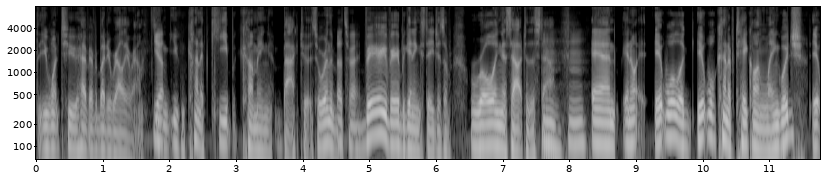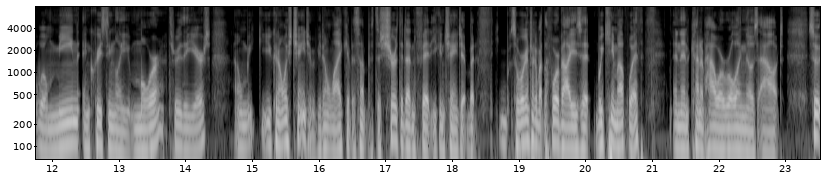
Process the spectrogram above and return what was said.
that you want to have everybody rally around. So Yep. you, can, you can kind of keep coming back to it. So we're in the That's right. very very beginning stages of rolling this out to the staff. Mhm. And you know it will it will kind of take on language. It will mean increasingly more through the years. And we, you can always change them if you don't like it. If it's, not, if it's a shirt that doesn't fit, you can change it. But so we're going to talk about the four values that we came up with, and then kind of how we're rolling those out. So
